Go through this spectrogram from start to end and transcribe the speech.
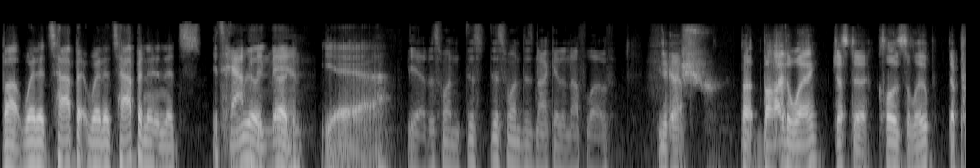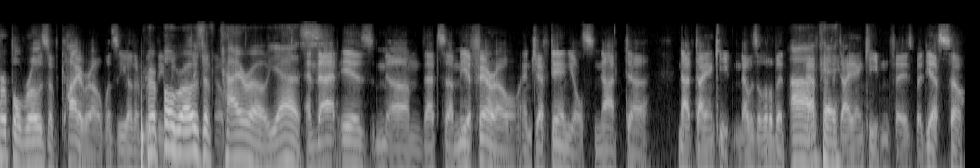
But when it's happen when it's happening, it's It's happening, really good. man. Yeah. Yeah, this one this this one does not get enough love. Yeah. But by the way, just to close the loop, the Purple Rose of Cairo was the other movie. Purple Rose of thinking Cairo. Yes. and that is um, that's uh, Mia Farrow and Jeff Daniels, not uh, not Diane Keaton. That was a little bit Ah, after okay. the Diane Keaton phase, but yes, so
